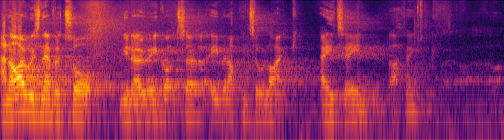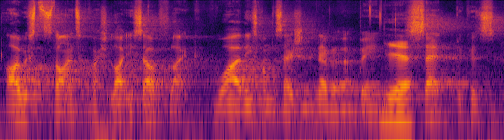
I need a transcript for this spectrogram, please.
and I was never taught, you know, it got to even up until like 18, I think, I was starting to question, like yourself, like, why are these conversations never being Yeah. said? Because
